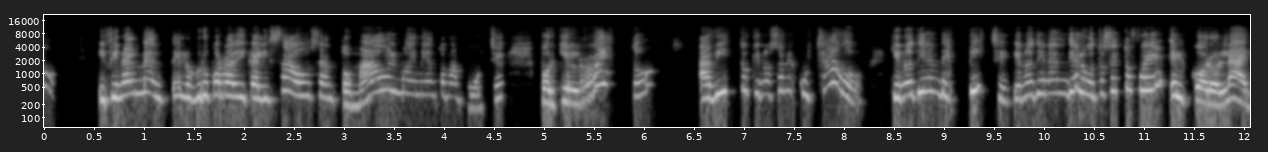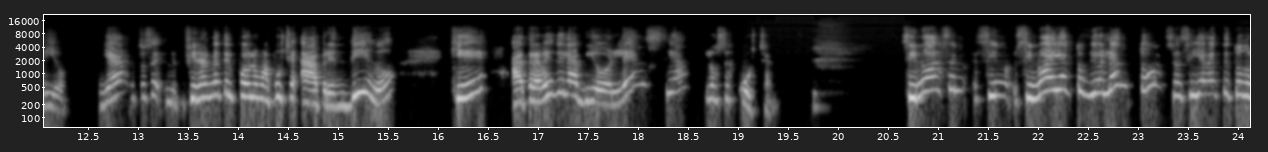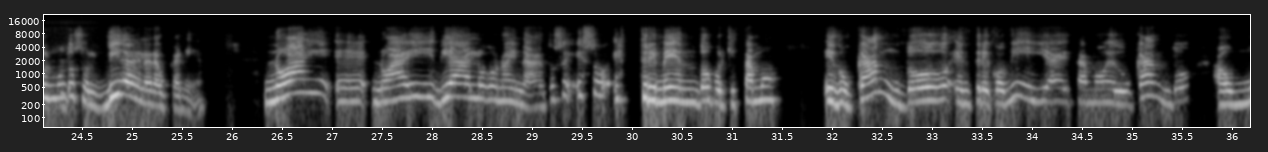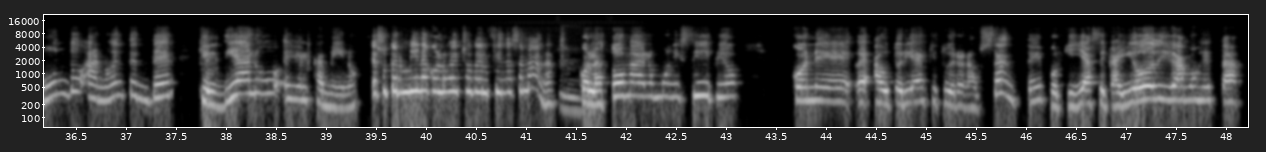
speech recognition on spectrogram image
Y finalmente los grupos radicalizados se han tomado el movimiento mapuche porque el resto ha visto que no son escuchados, que no tienen despiche, que no tienen diálogo. Entonces esto fue el corolario, ¿ya? Entonces finalmente el pueblo mapuche ha aprendido que a través de la violencia los escuchan. Si no, hacen, si, no hay actos violentos, sencillamente todo el mundo se olvida de la Araucanía. No hay, eh, no hay diálogo, no hay nada. Entonces, eso es tremendo porque estamos educando, entre comillas, estamos educando a un mundo a no entender que el diálogo es el camino. Eso termina con los hechos del fin de semana, mm. con la toma de los municipios, con eh, eh, autoridades que estuvieron ausentes, porque ya se cayó, digamos, esta,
